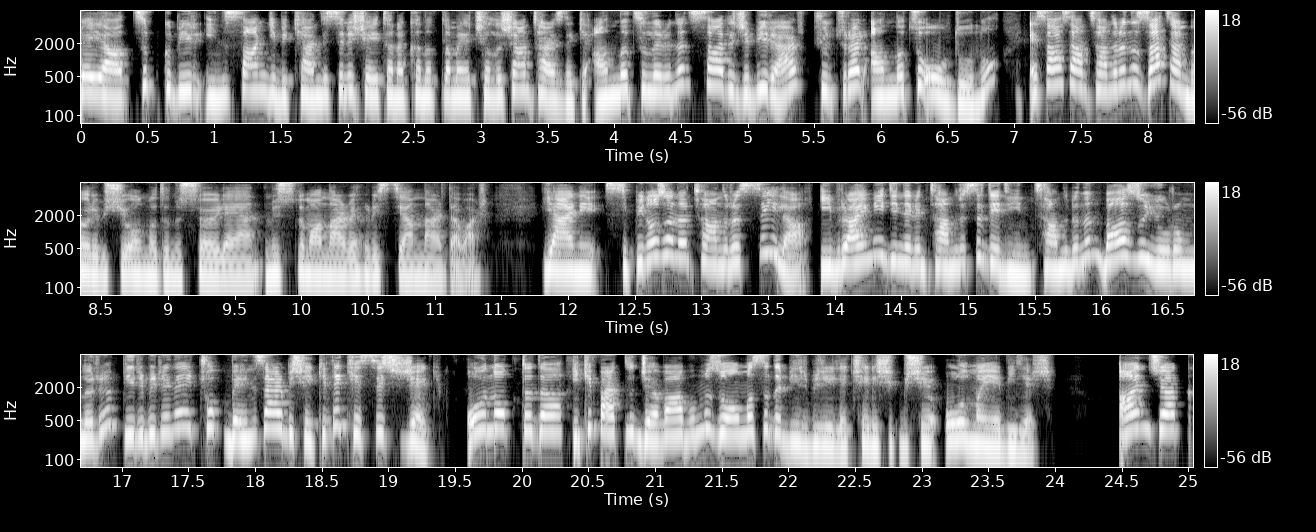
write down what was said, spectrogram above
veya tıpkı bir insan gibi kendisini şeytana kanıtlamaya çalışan tarzdaki anlatılarının sadece birer kültürel anlatı olduğunu, esasen Tanrı'nın zaten böyle bir şey olmadığını söyleyen Müslümanlar ve Hristiyanlar da var. Yani Spinoza'nın tanrısıyla İbrahimi dinlerin tanrısı dediğin tanrının bazı yorumları birbirine çok benzer bir şekilde kesişecek. O noktada iki farklı cevabımız olması da birbiriyle çelişik bir şey olmayabilir. Ancak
